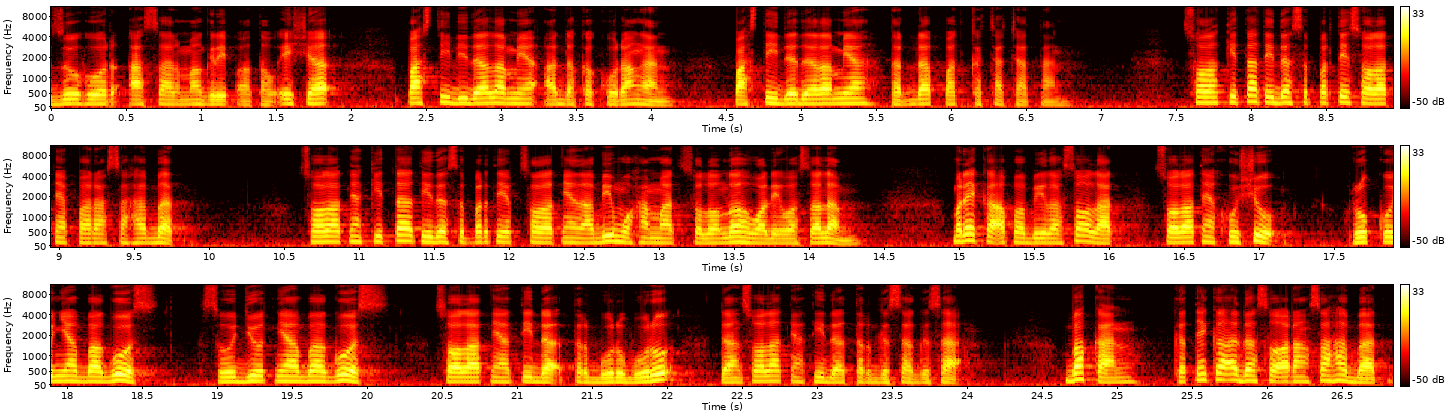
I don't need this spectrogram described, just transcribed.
zuhur, asar, maghrib, atau isya, pasti di dalamnya ada kekurangan, pasti di dalamnya terdapat kecacatan. Sholat kita tidak seperti sholatnya para sahabat. Sholatnya kita tidak seperti sholatnya Nabi Muhammad SAW. Mereka apabila sholat, sholatnya khusyuk, rukunya bagus, sujudnya bagus, sholatnya tidak terburu-buru, dan sholatnya tidak tergesa-gesa. Bahkan ketika ada seorang sahabat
